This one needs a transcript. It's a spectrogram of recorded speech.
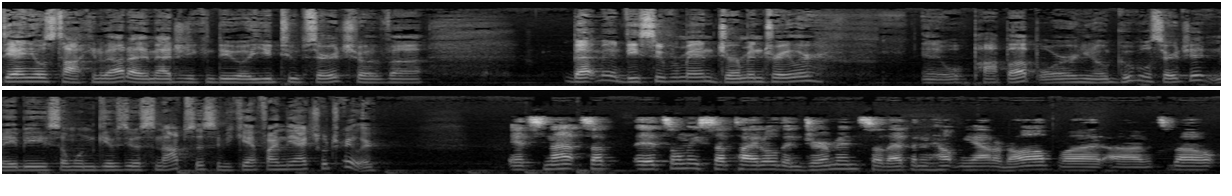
Daniel's talking about, I imagine you can do a YouTube search of uh, Batman v Superman German trailer, and it will pop up, or you know, Google search it. Maybe someone gives you a synopsis if you can't find the actual trailer. It's not sub. It's only subtitled in German, so that didn't help me out at all. But uh, it's about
